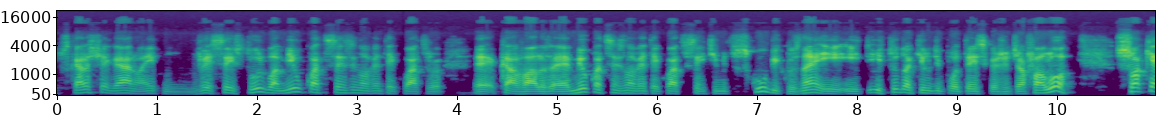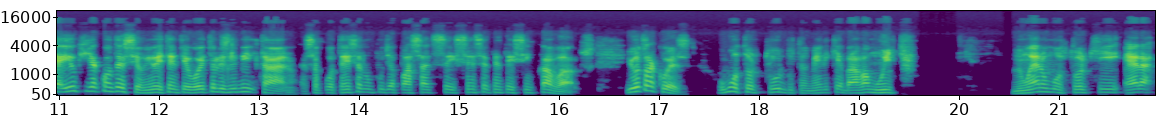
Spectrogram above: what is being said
Os caras chegaram aí com V6 turbo a 1.494 é, cavalos, é, 1.494 centímetros cúbicos, né? E, e, e, tudo aquilo de potência que a gente já falou. Só que aí o que aconteceu? Em 88 eles limitaram. Essa potência não podia passar de 675 cavalos. E outra coisa, o motor turbo também ele quebrava muito não era um motor que era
